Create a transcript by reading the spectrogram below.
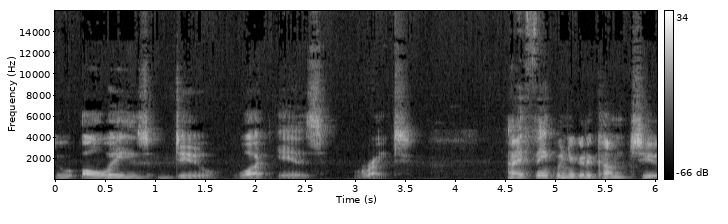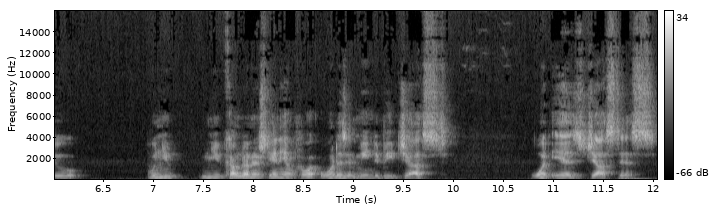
who always do what is right and i think when you're going to come to when you when you come to understanding of what, what does it mean to be just what is justice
